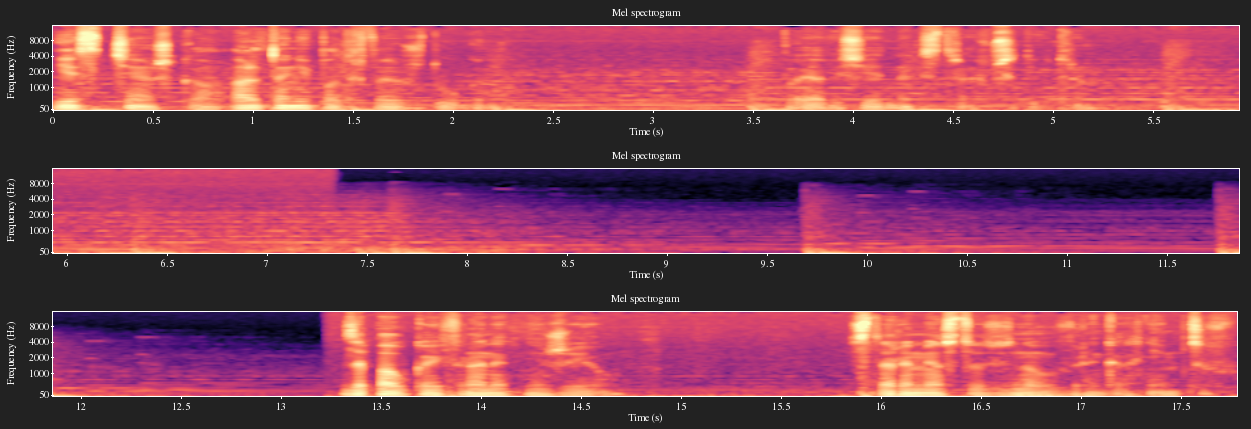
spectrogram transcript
Jest ciężko, ale to nie potrwa już długo. Pojawia się jednak strach przed jutrem. Zapałka i Franek nie żyją. Stare miasto znowu w rękach Niemców.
